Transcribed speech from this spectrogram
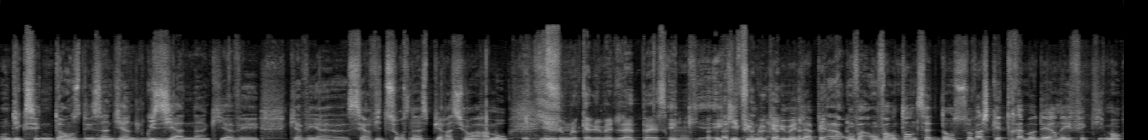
On dit que c'est une danse des Indiens de Louisiane hein, qui avait, qui avait euh, servi de source d'inspiration à Rameau. Et qui fume le calumet de la paix. Et, et, qui fume le calumet de la paix. Alors on va, on va entendre cette danse sauvage qui est très moderne et effectivement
